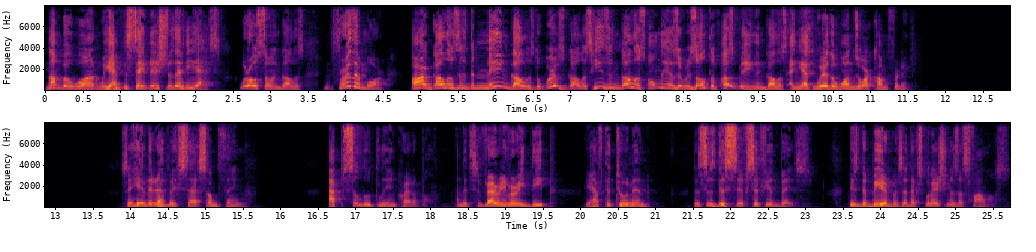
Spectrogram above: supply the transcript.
Number one, we have the same issue that he has. We're also in Galus. Furthermore, our Gullus is the main Gullus, the worst Gullus. He's in Gullus only as a result of us being in Gullus, and yet we're the ones who are comforting. So here the Rebbe says something absolutely incredible. And it's very, very deep. You have to tune in. This is this Sif, Sif Yud Beis. Is the beer, but the explanation is as follows.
